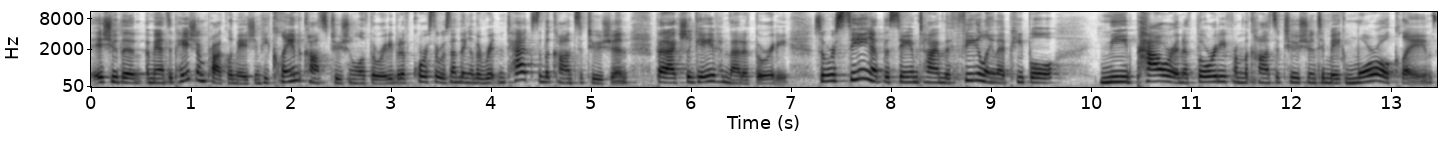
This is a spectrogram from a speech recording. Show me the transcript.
issued the Emancipation Proclamation, he claimed constitutional authority, but of course there was nothing in the written text of the Constitution that actually gave him that authority. So we're seeing at the same time the feeling that people need power and authority from the Constitution to make moral claims.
